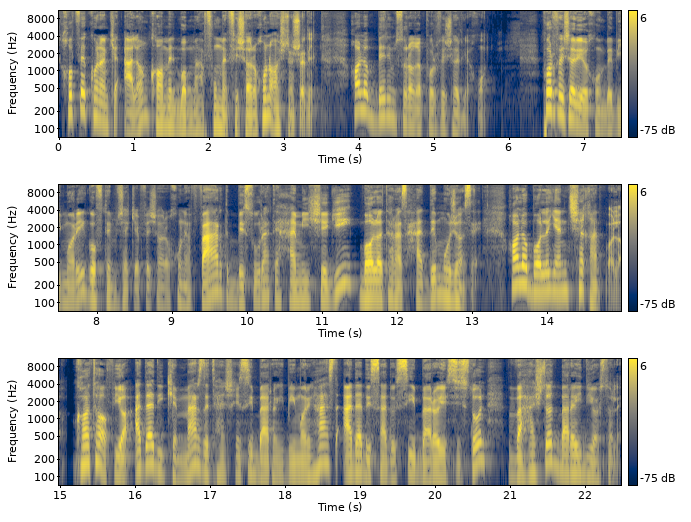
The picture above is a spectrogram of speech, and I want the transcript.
خب فکر کنم که الان کامل با مفهوم فشار خون آشنا شدیم. حالا بریم سراغ پرفشاری خون. پرفشاری خون به بیماری گفته میشه که فشار خون فرد به صورت همیشگی بالاتر از حد مجازه. حالا بالا یعنی چقدر بالا؟ cutoff یا عددی که مرز تشخیصی برای بیماری هست عدد 130 برای سیستول و 80 برای دیاستوله.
